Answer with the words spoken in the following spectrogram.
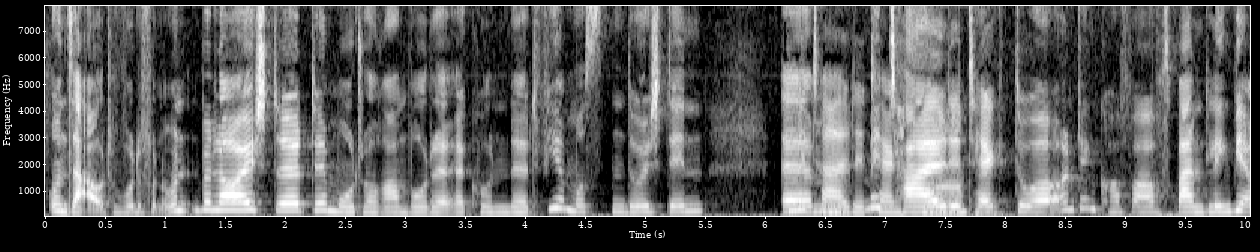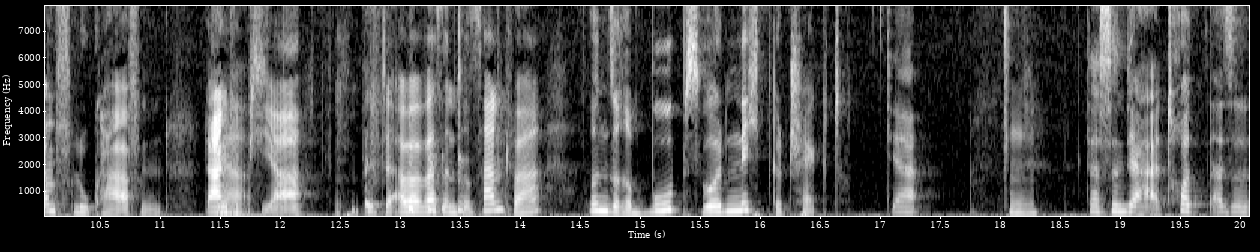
Unser Auto wurde von unten beleuchtet, der Motorraum wurde erkundet. Wir mussten durch den ähm, Metalldetektor. Metalldetektor und den Koffer aufs Band legen, wie am Flughafen. Danke, Ja. Pia. Bitte, aber was interessant war, unsere Boobs wurden nicht gecheckt. Ja. Hm. Das sind ja trotz, also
